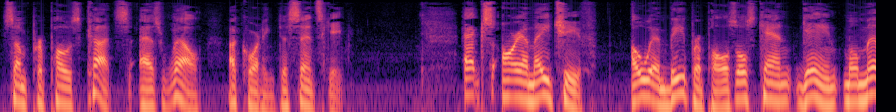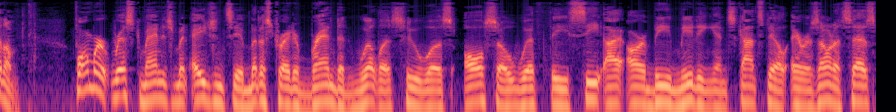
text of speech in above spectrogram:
some proposed cuts as well, according to Censky. Ex-RMA chief OMB proposals can gain momentum. Former Risk Management Agency Administrator Brandon Willis, who was also with the CIRB meeting in Scottsdale, Arizona, says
